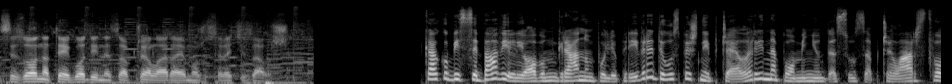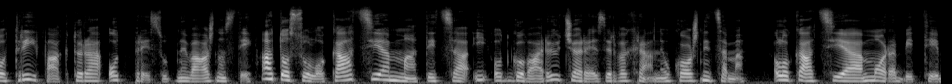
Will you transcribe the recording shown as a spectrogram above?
Sezona te godine za pčelara je, može se reći, završena. Kako bi se bavili ovom granom poljoprivrede, uspešni pčelari napominju da su za pčelarstvo tri faktora od presudne važnosti, a to su lokacija, matica i odgovarajuća rezerva hrane u košnicama. Lokacija mora biti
